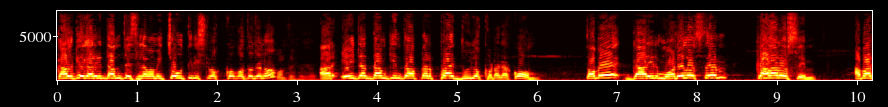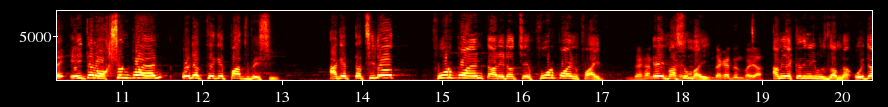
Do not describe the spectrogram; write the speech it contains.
কালকে গাড়ির দাম চেয়েছিলাম আমি চৌত্রিশ লক্ষ কত যেন? আর এইটার দাম কিন্তু আপনার প্রায় দুই লক্ষ টাকা কম। তবে গাড়ির মডেলও সেম কালারও সেম আবার এইটার অকশন পয়েন্ট ওইটার থেকে পাঁচ বেশি। আগেরটা ছিল ফোর পয়েন্ট আর এটা হচ্ছে ফোর পয়েন্ট ফাইভ এই মাসুম ভাই দেখাই দেন ভাইয়া। আমি একটা জিনিস বুঝলাম না ওইটা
